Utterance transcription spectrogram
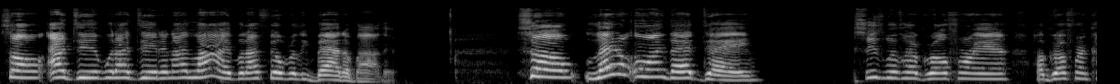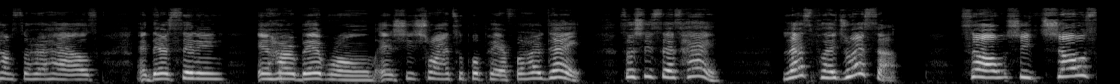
So I did what I did and I lied, but I feel really bad about it. So later on that day, she's with her girlfriend. Her girlfriend comes to her house and they're sitting in her bedroom and she's trying to prepare for her date. So she says, hey, let's play dress up. So she shows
